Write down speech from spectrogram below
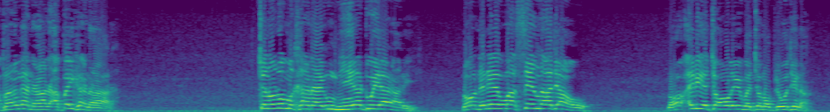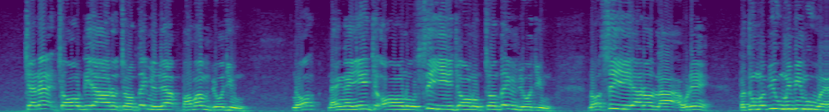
အဘန်းကန်တာအပိတ်ခံတာရတာကျွန်တော်တို့မခံနိုင်ဘူးမြင်ရတွေ့ရတာတွေ နော်နည်းနည်းဟိုစဉ်းစားကြအောင်နော်အဲ့ဒီအကြောင်းလေးပဲကျွန်တော်ပြောချင်တာကျန်တဲ့အကြောင်းတရားကတော့ကျွန်တော်သိမ့်မြင်များဘာမှမပြောချင်ဘူးနော်နိုင်ငံရေးအကြောင်းတို့စစ်ရေးအကြောင်းတို့ကျွန်တော်သိမ့်မပြောချင်ဘူးနော်စစ်ရေးကတော့လာဟိုတဲ့ဘသူမပြုတ်မိမိမှုပဲ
